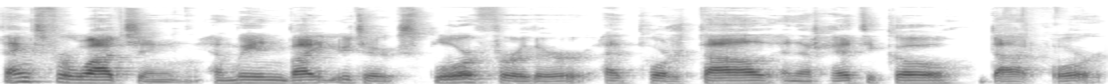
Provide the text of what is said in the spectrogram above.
Thanks for watching, and we invite you to explore further at portalenergetico.org.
